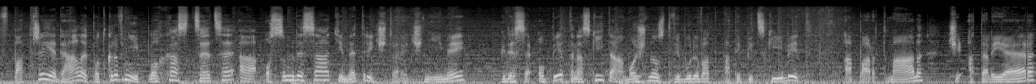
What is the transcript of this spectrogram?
V patře je dále podkrvní plocha s cca 80 metry čtverečními, kde se opět naskýtá možnost vybudovat atypický byt, apartmán či ateliér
